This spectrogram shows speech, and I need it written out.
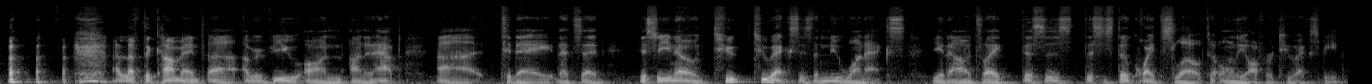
I left a comment, uh, a review on on an app uh, today that said, just so you know, two two x is the new one x. You know, it's like this is this is still quite slow to only offer two x speed.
